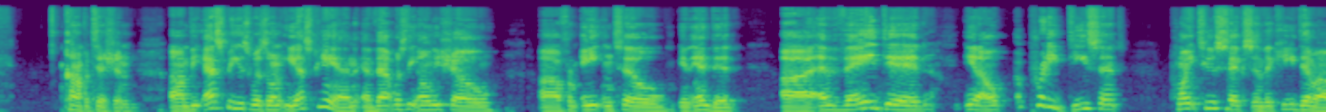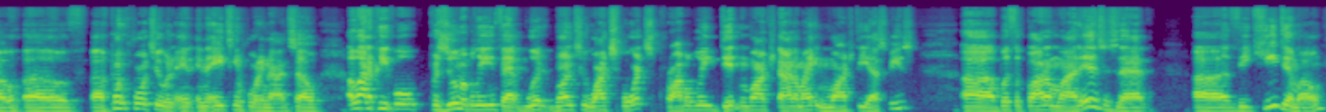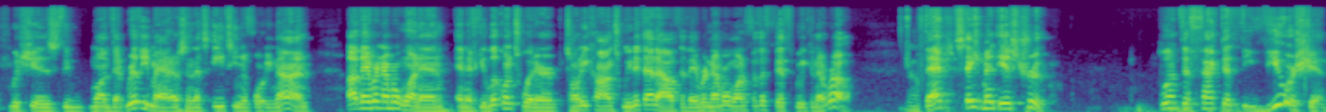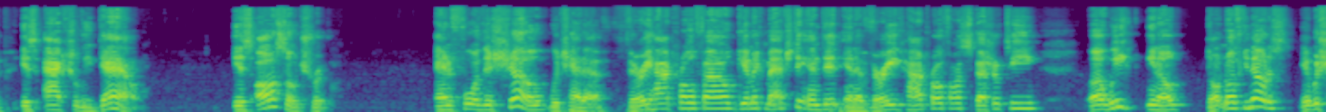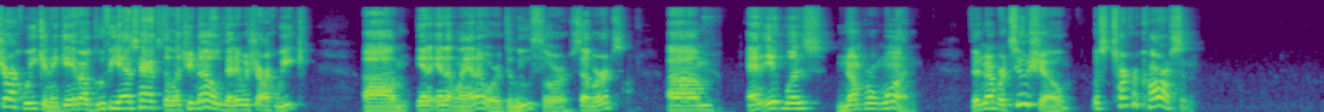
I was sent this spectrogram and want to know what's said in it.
competition. Um, the ESPYS was on ESPN, and that was the only show uh, from eight until it ended. Uh, and they did, you know, a pretty decent 0.26 in the key demo of uh, 0.42 in, in 1849. So a lot of people, presumably, that would want to watch sports probably didn't watch Dynamite and watch the ESPYs. Uh, but the bottom line is, is that uh, the key demo, which is the one that really matters, and that's 18 to 49, uh, they were number one in. And if you look on Twitter, Tony Khan tweeted that out that they were number one for the fifth week in a row. That statement is true. But the fact that the viewership is actually down is also true. And for this show, which had a very high profile gimmick match to end it and a very high profile specialty uh, week, you know, don't know if you noticed, it was Shark Week and they gave out goofy ass hats to let you know that it was Shark Week um, in, in Atlanta or Duluth or suburbs. Um, and it was number one. The number two show was Tucker Carlson.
